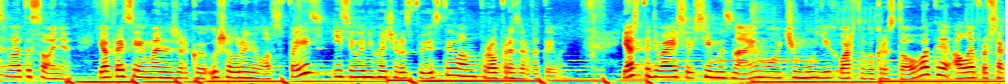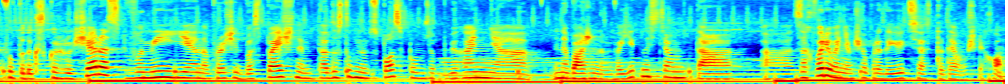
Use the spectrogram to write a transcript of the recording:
звати Соня. Я працюю менеджеркою у шоурумі Love Space і сьогодні хочу розповісти вам про презервативи. Я сподіваюся, всі ми знаємо, чому їх варто використовувати, але про всяк випадок скажу ще раз: вони є напрочуд безпечним та доступним способом запобігання небажаним вагітностям та а, захворюванням, що передаються статевим шляхом.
